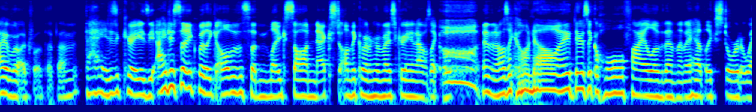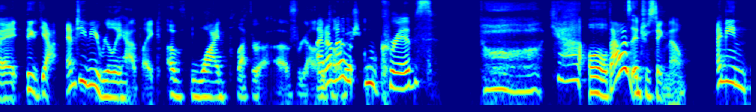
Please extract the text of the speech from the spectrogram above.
I would watch both of them. That is crazy. I just like, but like all of a sudden, like saw next on the corner of my screen, and I was like, oh, and then I was like, oh no, I, there's like a whole file of them that I had like stored away. Dude, yeah, MTV really had like a wide plethora of reality. I don't television. know. Ooh, Cribs. Oh, yeah. Oh, that was interesting though. I mean,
